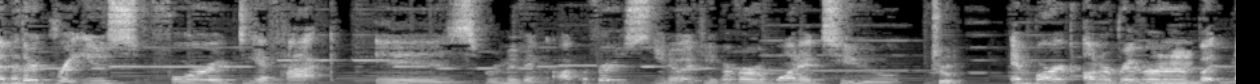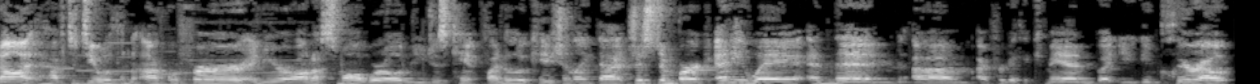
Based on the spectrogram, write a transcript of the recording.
Another great use for DF Hack is removing aquifers. You know, if you've ever wanted to True. embark on a river Mhm. but not have to deal with an aquifer and you're on a small world and you just can't find a location like that, just embark anyway and then um, I forget the command, but you can clear out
